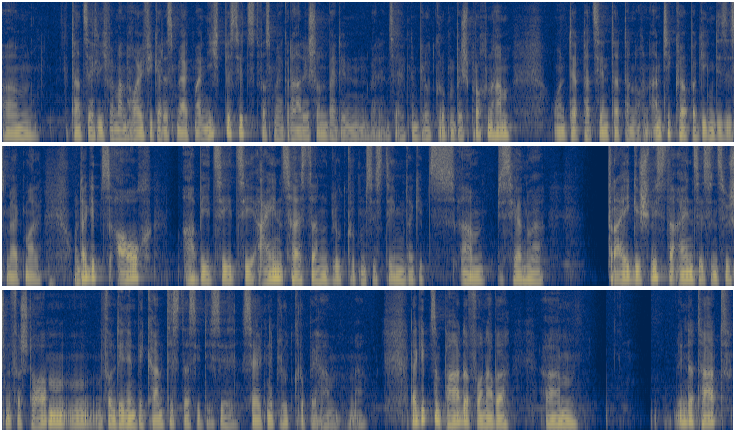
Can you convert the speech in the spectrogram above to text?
ähm, tatsächlich, wenn man häufiger das Merkmal nicht besitzt, was wir gerade schon bei den, bei den seltenen Blutgruppen besprochen haben. Und der Patient hat dann noch einen Antikörper gegen dieses Merkmal. Und da gibt es auch ABCC1 heißt dann Blutgruppensystem. Da gibt es ähm, bisher nur drei Geschwister. Eins ist inzwischen verstorben, von denen bekannt ist, dass sie diese seltene Blutgruppe haben. Ja. Da gibt es ein paar davon, aber ähm, in der Tat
